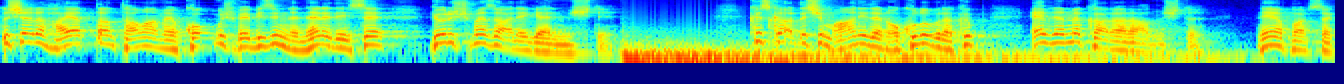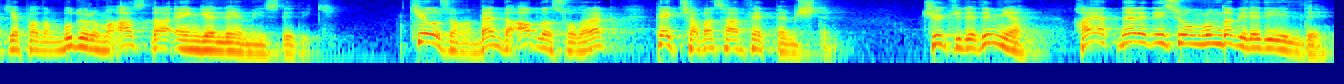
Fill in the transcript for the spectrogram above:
dışarı hayattan tamamen kopmuş ve bizimle neredeyse görüşmez hale gelmişti. Kız kardeşim aniden okulu bırakıp evlenme kararı almıştı. Ne yaparsak yapalım bu durumu asla engelleyemeyiz dedik. Ki o zaman ben de ablası olarak pek çaba sarf etmemiştim. Çünkü dedim ya hayat neredeyse umurumda bile değildi.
